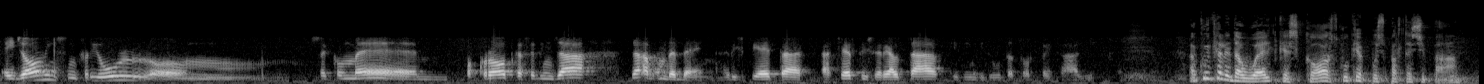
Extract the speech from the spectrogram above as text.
E i giovani in Friuli um, secondo me Pocrot che si già già vanno bene rispetto a, a certe realtà che vengono vedute attorno Italia. A cui che le da Welt che scorso, cui che puoi partecipare?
